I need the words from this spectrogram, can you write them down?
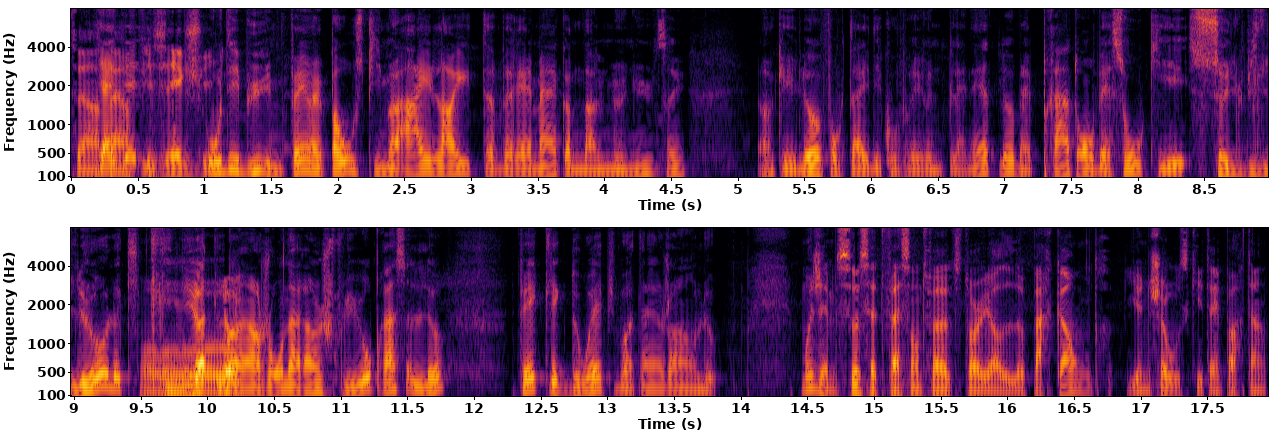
tu en Il temps il physique. puis- Au début, il me fait un pause, puis il me highlight vraiment comme dans le menu, tu sais. OK, là, il faut que tu ailles découvrir une planète. Là. Ben, prends ton vaisseau qui est celui-là, là, qui Oh, clignote là, en jaune-orange fluo. Prends celui-là, fais clic droit, puis va-t'en genre là. Moi, j'aime ça, cette façon de faire le tutorial-là. Par contre, il y a une chose qui est importante.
